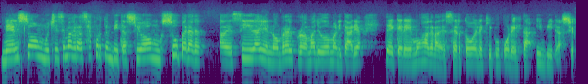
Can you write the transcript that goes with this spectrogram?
Nelson, muchísimas gracias por tu invitación, súper agradecida y en nombre del programa Ayuda Humanitaria te queremos agradecer todo el equipo por esta invitación.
